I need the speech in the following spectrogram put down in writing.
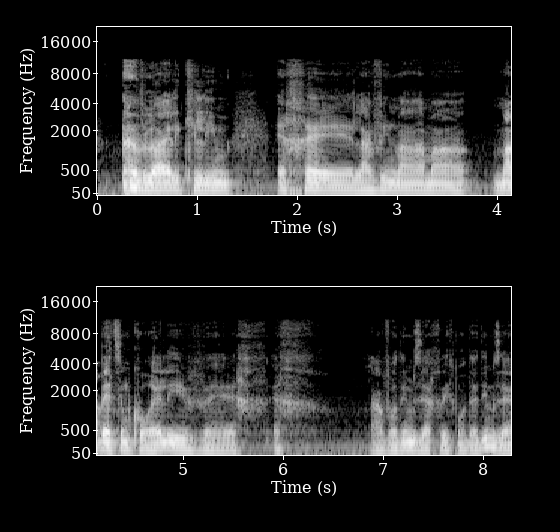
ולא היה לי כלים איך אה, להבין מה, מה, מה בעצם קורה לי ואיך איך לעבוד עם זה, איך להתמודד עם זה,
